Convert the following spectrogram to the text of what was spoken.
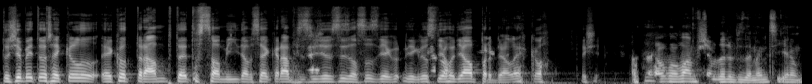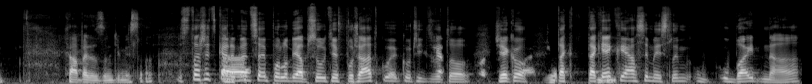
to, že by to řekl jako Trump, to je to samý, tam se akorát myslím, že si zase z něko, někdo z něho dělal prdel, jako. Takže... A omlouvám všem lidem s demencí, jenom Chápete, co jsem ti myslel. Stařická demence je podle mě absolutně v pořádku, jako říct o to, že jako, tak, tak jak já si myslím u, u Bidena,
